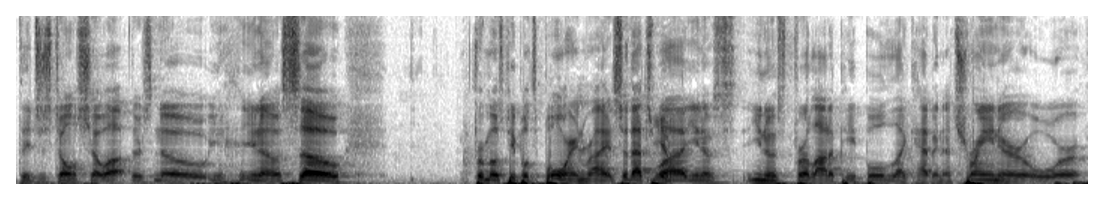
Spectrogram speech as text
they just don't show up there's no you know so for most people it's boring right so that's Yep. why you know you know for a lot of people like having a trainer or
